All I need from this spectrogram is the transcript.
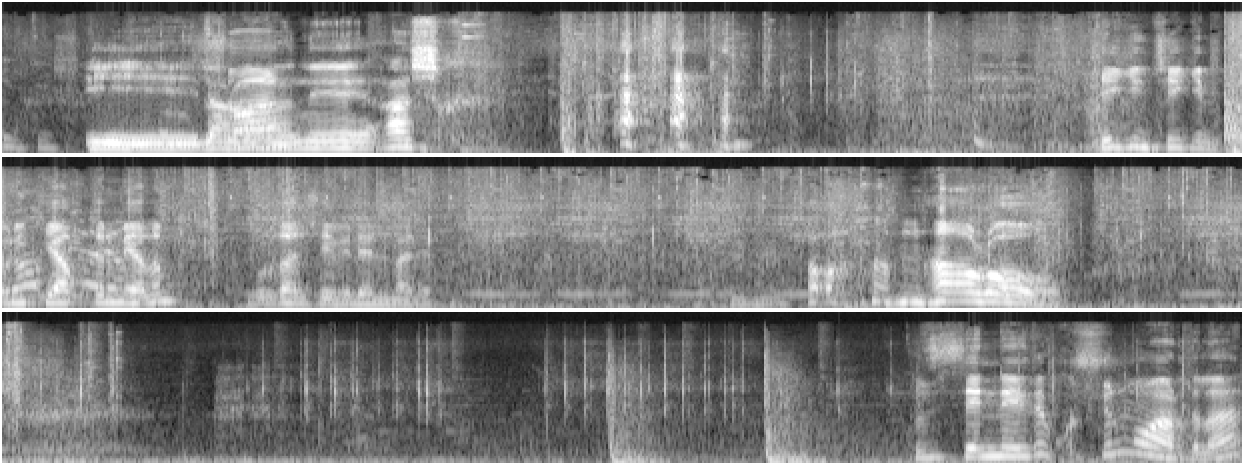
İlanı aşk. Çekin çekin. 12 yaptırmayalım. Buradan çevirelim hadi. Nalo. Kuzi senin evde kuşun mu vardı lan?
